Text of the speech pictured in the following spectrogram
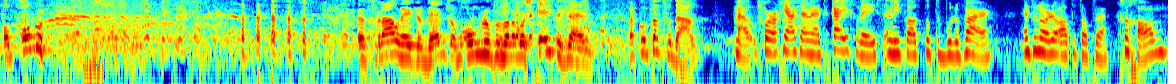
Om omroep... een vrouw heeft een wens om omroeper van een moskee te zijn. Waar komt dat vandaan? Nou, vorig jaar zijn we naar Turkije geweest en liepen altijd op de boulevard. En toen hoorden we altijd dat uh, gegalm.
